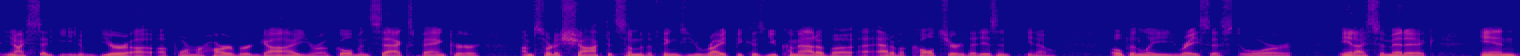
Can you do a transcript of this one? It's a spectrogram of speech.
you know I said you know you're a, a former Harvard guy, you're a Goldman Sachs banker. I'm sort of shocked at some of the things you write because you come out of a out of a culture that isn't you know openly racist or anti-Semitic, and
